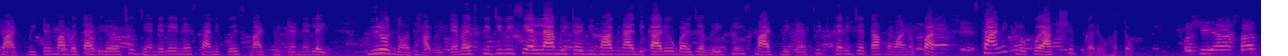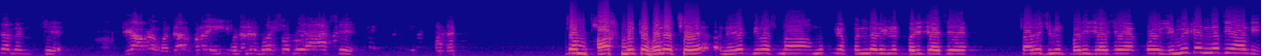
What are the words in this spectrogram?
સ્માર્ટ મીટરમાં બતાવી રહ્યો છે, જેને લઈને સ્થાનિકોએ સ્માર્ટ મીટરને લઈ વિરોધ નોંધાવ્યો. તેમજ પીજીવીસીએલના મીટર વિભાગના અધિકારીઓ બળજબરીથી સ્માર્ટ મીટર ફિટ કરી જતા હોવાનો પણ સ્થાનિક લોકોએ આક્ષેપ કર્યો હતો. પછી આ સાવધાન છે. જે આપણે વધારે ભરાય એ બસો બે આ છે. એકદમ ફાસ્ટ મીટર ભલે છે અને એક દિવસમાં અમુકને પંદર યુનિટ ભરી જાય છે ચાલીસ યુનિટ ભરી જાય છે કોઈ લિમિટેડ નથી આની.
